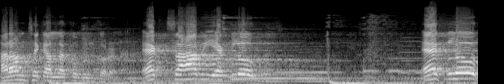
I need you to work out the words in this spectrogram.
হারাম থেকে আল্লাহ কবুল করে না। এক সাহাবী, এক লোক। এক লোক।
